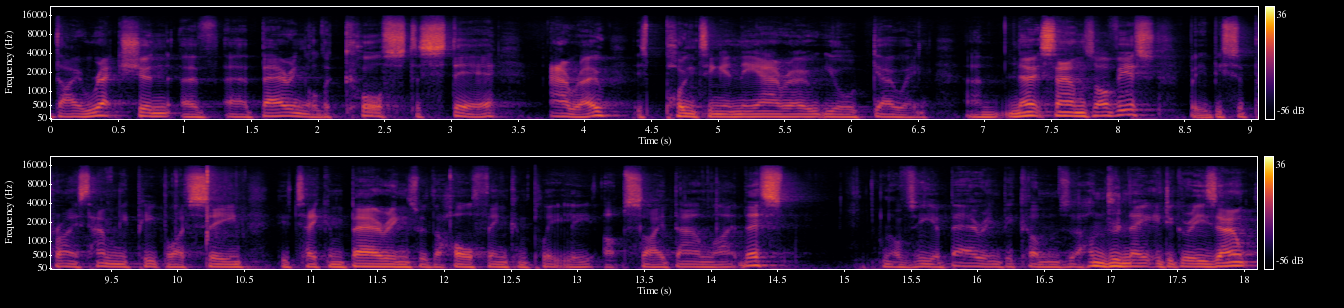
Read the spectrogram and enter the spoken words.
direction of uh, bearing or the course to steer arrow is pointing in the arrow you're going. Um, no, it sounds obvious, but you'd be surprised how many people I've seen who've taken bearings with the whole thing completely upside down like this. And obviously your bearing becomes 180 degrees out.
